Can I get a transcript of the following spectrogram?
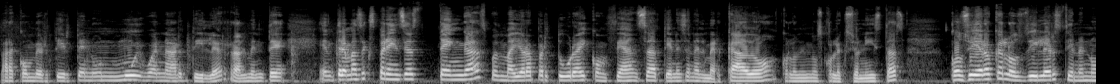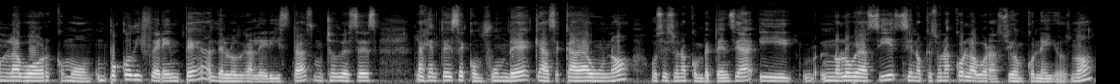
para convertirte en un muy buen art dealer. Realmente, entre más experiencias tengas, pues mayor apertura y confianza tienes en el mercado con los mismos coleccionistas. Considero que los dealers tienen un labor como un poco diferente al de los galeristas. Muchas veces la gente se confunde qué hace cada uno o si es una competencia y no lo veo así, sino que es una colaboración con ellos, ¿no?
